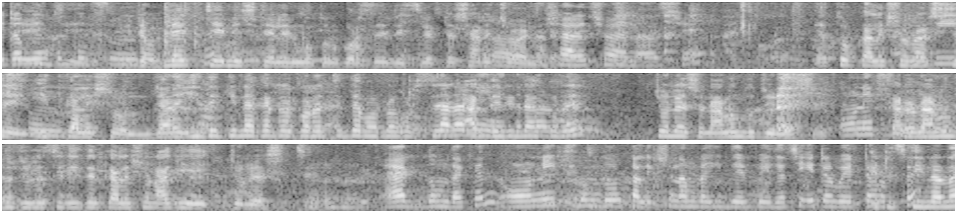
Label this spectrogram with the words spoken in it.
এই কিন্তু খুব এটা ব্লেড চেন স্টাইলের মতন করছে রিসলেটটা সাড়ে ছয় না সাড়ে ছয় আনা আছে। এত কালেকশন আসছে ঈদ কালেকশন। যারা ঈদে কেনাকাটা করার চিন্তা ভাবনা করছে আর দেরি না করে চলে আসুন আনন্দ জুয়েলার্সে অনেক কারণ আনন্দ জুয়েলার্সের ঈদের কালেকশন আগে চলে আসছে। একদম দেখেন অনেক সুন্দর কালেকশন আমরা ঈদের পেয়ে যাচ্ছি। এটার ওয়েটটা হচ্ছে তিন আনা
